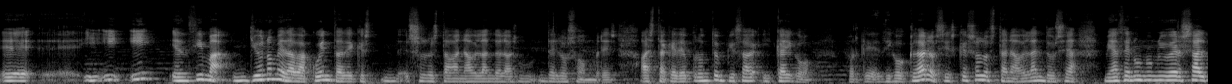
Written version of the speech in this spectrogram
eh, y, y, y encima yo no me daba cuenta de que solo estaban hablando de, las, de los hombres, hasta que de pronto empiezo a- y caigo. Porque digo, claro, si es que solo están hablando, o sea, me hacen un universal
